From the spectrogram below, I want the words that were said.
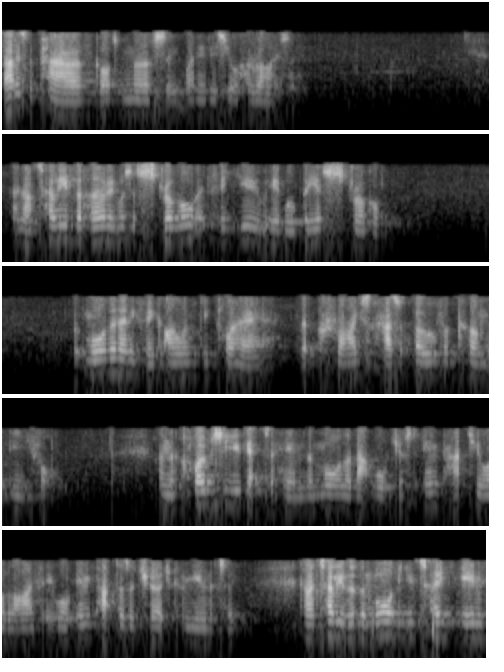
That is the power of God's mercy when it is your horizon. And I'll tell you, for her it was a struggle, and for you it will be a struggle. But more than anything, I want to declare that Christ has overcome evil. And the closer you get to him, the more that that will just impact your life. It will impact as a church community. Can I tell you that the more that you take in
